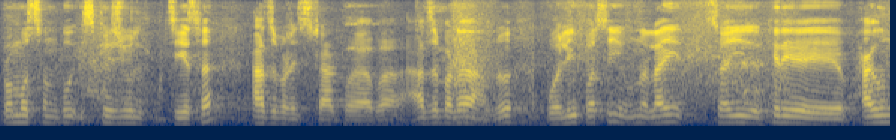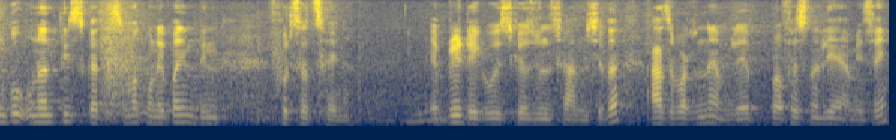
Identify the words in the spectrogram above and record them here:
प्रमोसनको स्केड्युल जे छ आजबाट स्टार्ट भयो। अब आजबाट हाम्रो भोलि पछि उनीहरूलाई चाहिँ के अरे फागुनको उन्तिस गतिसम्म कुनै पनि दिन फुर्सद छैन। एभ्री डेको स्केड्युल छ हामीसित। आजबाट नै हामीले प्रोफेसनली हामी चाहिँ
